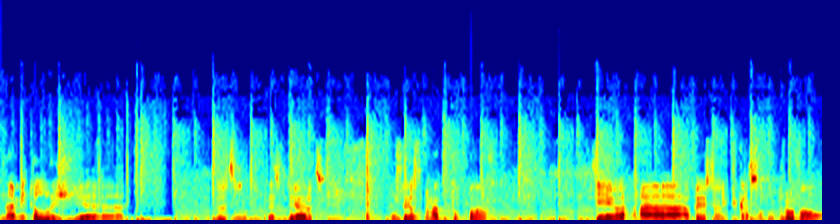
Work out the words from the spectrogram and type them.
na mitologia dos índios brasileiros, um deus chamado Tupã, que é a, a personificação do trovão,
